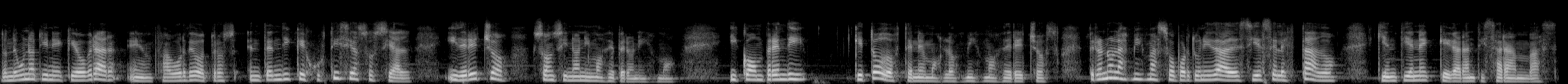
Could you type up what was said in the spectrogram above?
donde uno tiene que obrar en favor de otros, entendí que justicia social y derecho son sinónimos de peronismo. Y comprendí que todos tenemos los mismos derechos, pero no las mismas oportunidades y es el Estado quien tiene que garantizar ambas.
